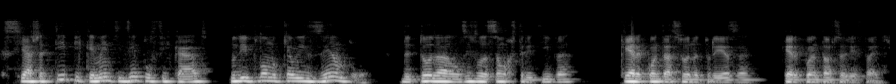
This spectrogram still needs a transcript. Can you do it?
que se acha tipicamente exemplificado no diploma que é o exemplo de toda a legislação restritiva, quer quanto à sua natureza, quer quanto aos seus efeitos.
